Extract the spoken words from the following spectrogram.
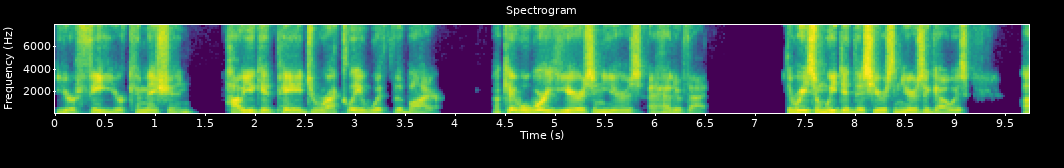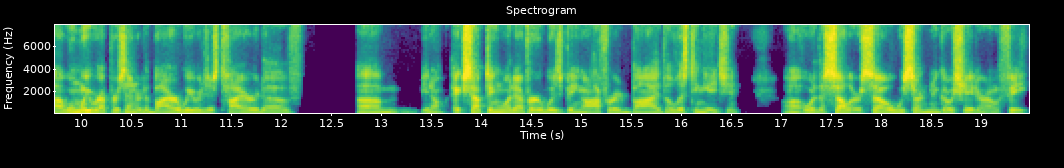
your fee your commission how you get paid directly with the buyer. Okay well we're years and years ahead of that. The reason we did this years and years ago is uh, when we represented a buyer we were just tired of um, you know, accepting whatever was being offered by the listing agent uh, or the seller. So we started to negotiate our own fee.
